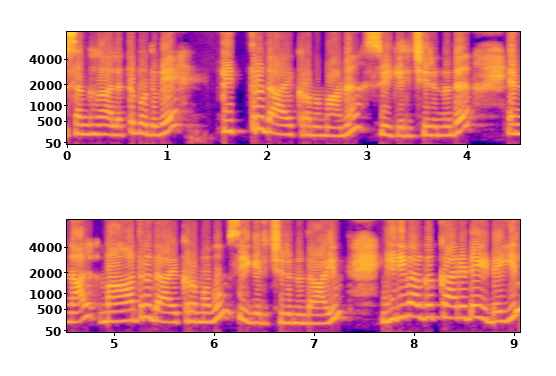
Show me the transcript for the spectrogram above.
സംഘകാലത്ത് പൊതുവെ പിതൃദായക്രമമാണ് സ്വീകരിച്ചിരുന്നത്. എന്നാൽ മാതൃദായക്രമവും സ്വീകരിച്ചിരുന്നതായും ഗിരിവർഗക്കാരുടെ ഇടയിൽ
